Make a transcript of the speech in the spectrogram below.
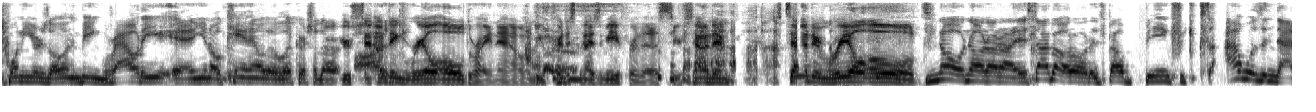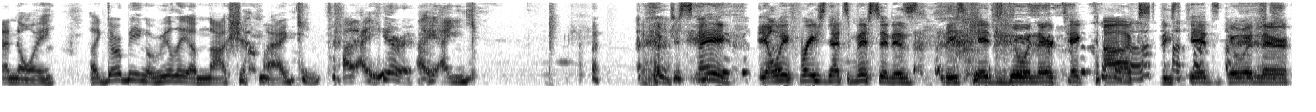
20 years old and being rowdy and you know can't handle their liquor so they're You're sounding real old right now, and you criticize me for this. You're sounding sounding real old. No, no, no, no. It's not about old. It's about being. 'cause I wasn't that annoying. Like they're being a really obnoxious. I, I, I hear it. I, I I'm just saying, the only phrase that's missing is these kids doing their TikToks, these kids doing their.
